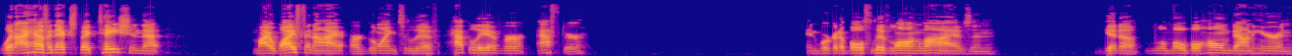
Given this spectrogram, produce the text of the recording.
When I have an expectation that my wife and I are going to live happily ever after, and we're going to both live long lives and get a little mobile home down here in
